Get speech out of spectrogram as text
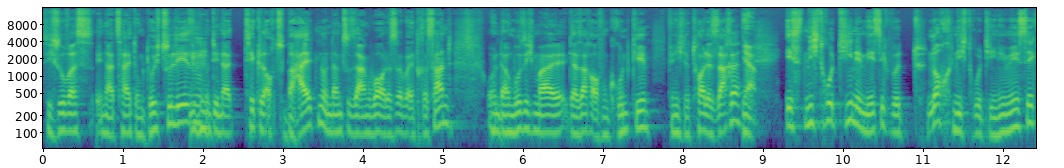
sich sowas in der Zeitung durchzulesen mhm. und den Artikel auch zu behalten und dann zu sagen, wow, das ist aber interessant und da muss ich mal der Sache auf den Grund gehen, finde ich eine tolle Sache. Ja. Ist nicht routinemäßig, wird noch nicht routinemäßig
